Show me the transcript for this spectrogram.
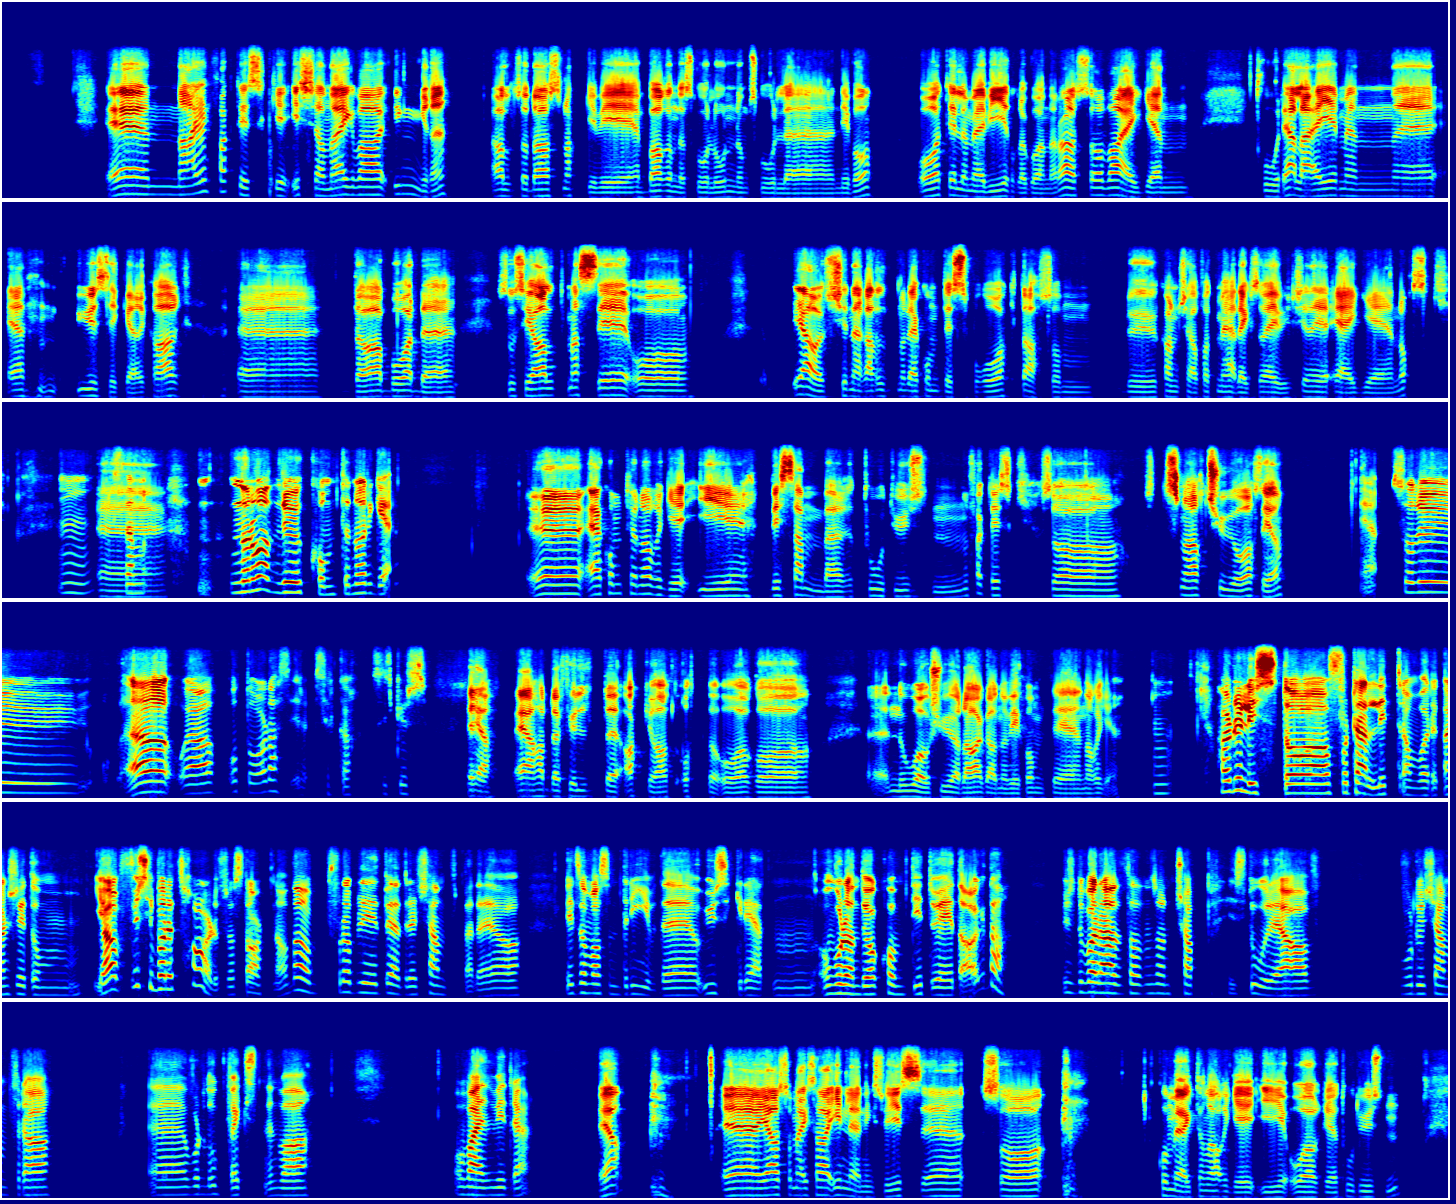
Eh, nei, faktisk ikke. Da jeg var yngre, altså da snakker vi barneskole- og ungdomsskolenivå, og til og med videregående, da, så var jeg en, tro det eller ei, men eh, en usikker kar. Eh, da både sosialt messig og ja, generelt når det kommer til språk, da, som du kanskje har fått med deg, så er jo ikke jeg eh, norsk. Mm. Stemmer. Eh, Når var det du kom til Norge? Eh, jeg kom til Norge i desember 2000, faktisk. Så snart 20 år siden. Ja, så du Ja, ja åtte år, da, cirka. Sirkus. Ja, jeg hadde fylt eh, akkurat åtte år og noe av 20 dager når vi kom til Norge. Har du lyst til å fortelle lytterne våre kanskje litt om Ja, hvis vi bare tar det fra starten av, da, for å bli litt bedre kjent med det, og litt sånn hva som driver det, og usikkerheten, og hvordan du har kommet dit du er i dag, da. Hvis du bare hadde tatt en sånn kjapp historie av hvor du kommer fra, eh, hvordan oppveksten din var, og veien videre. Ja. Eh, ja, som jeg sa innledningsvis, eh, så kom jeg til Norge i år 2000.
